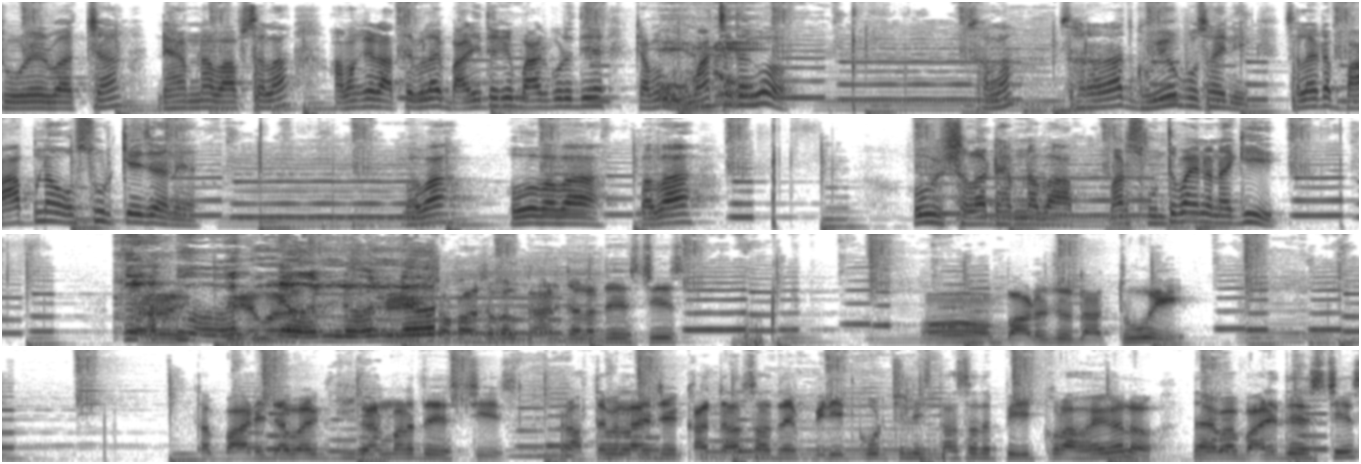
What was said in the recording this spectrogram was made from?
সোরের বাচ্চা ঢ্যামনা বাপ শালা আমাকে রাতেবেলায় বাড়ি থেকে বার করে দিয়ে কেমন ঘুমাচ্ছে দেখো। শালা, সারা রাত ঘুমিয়েও বসায়নি শালা, এটা বাপ না অসুর, কে জানে? বাবা, ও বাবা বাবা। ও শালা ঢ্যামনা বাপ মানে শুনতে পাই না নাকি? এসছিস ও বারো জোদা তুই তা বাড়িতে এসছিস সাথে করছিলিস তার সাথে পিরিত করা হয়ে গেল তা আবার বাড়িতে এসছিস?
